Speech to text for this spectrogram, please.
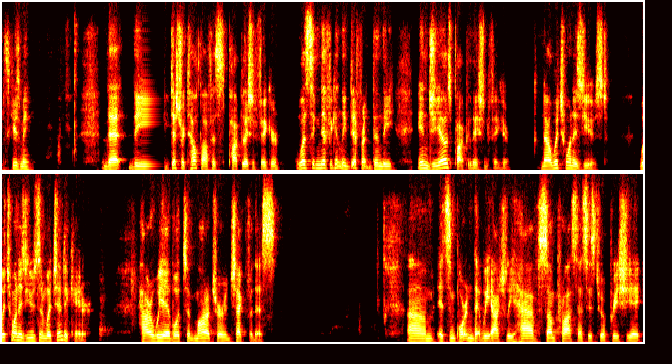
excuse me, that the district health office population figure was significantly different than the NGO's population figure. Now, which one is used? Which one is used in which indicator? How are we able to monitor and check for this? um, it's important that we actually have some processes to appreciate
